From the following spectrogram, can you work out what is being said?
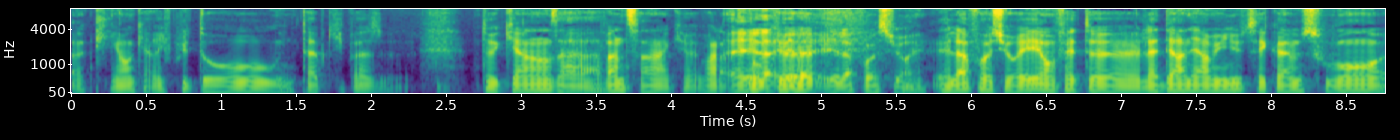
un client qui arrive plus tôt, ou une table qui passe de 15 à 25. Euh, voilà. Et, là, euh, il faut assurer. Et là, faut assurer. En fait, la dernière minute, c'est quand même souvent.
